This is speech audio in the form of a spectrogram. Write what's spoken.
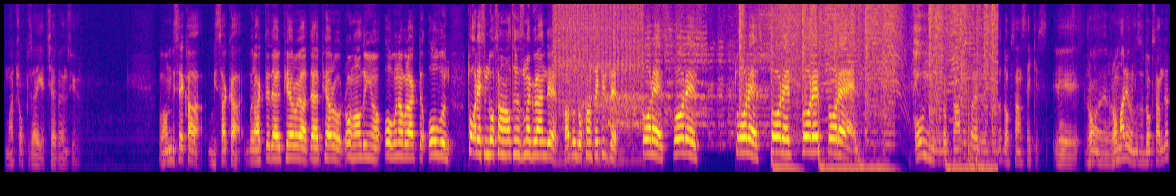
Maç çok güzel geçeceğe benziyor. Van Bissaka, Bissaka bıraktı Del Piero'ya. Del Piero, Ronaldinho, Owen'a bıraktı. Owen, Torres'in 96 hızına güvendi. Pardon 98'di. Torres, Torres, Torres, Torres, Torres, Torres. Owen'un hızı 96, Torres'in hızı 98. Ee, Ro- Romario'nun hızı 94,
